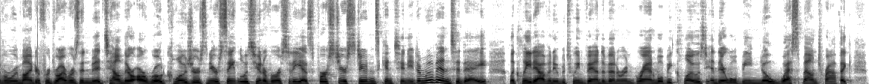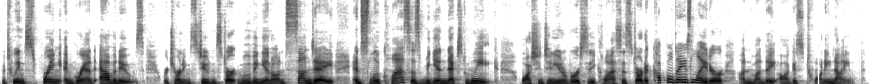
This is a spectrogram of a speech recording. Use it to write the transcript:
A reminder for drivers in Midtown, there are road closures near St. Louis University as first-year students continue to move in today. Laclede Avenue between Vandeventer and Grand will be closed, and there will be no westbound traffic between Spring and Grand Avenues. Returning students start moving in on Sunday, and SLU classes begin next week. Washington University classes start a couple days later on Monday, August 29th.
